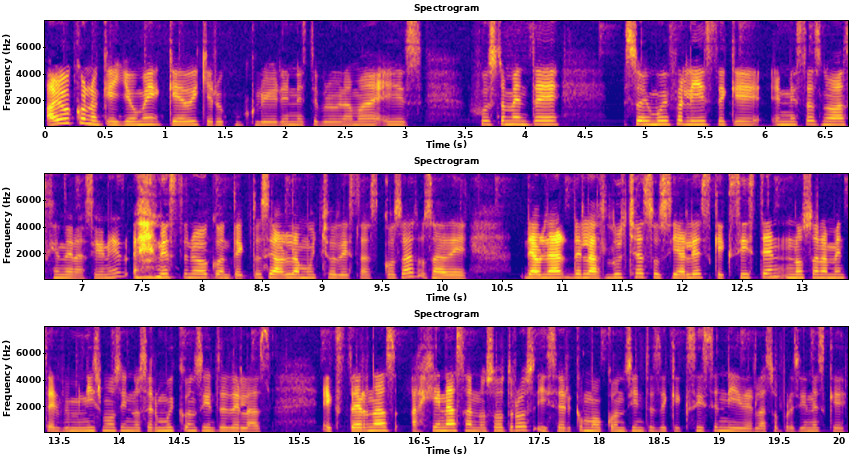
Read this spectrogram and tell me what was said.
algo con lo que yo me quedo y quiero concluir en este programa es justamente soy muy feliz de que en estas nuevas generaciones, en este nuevo contexto, se habla mucho de estas cosas, o sea, de, de hablar de las luchas sociales que existen, no solamente el feminismo, sino ser muy conscientes de las externas ajenas a nosotros y ser como conscientes de que existen y de las opresiones que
